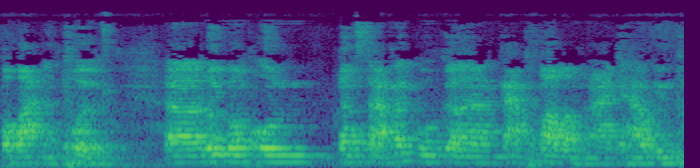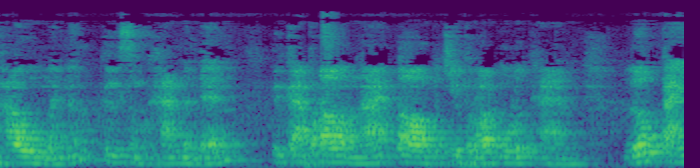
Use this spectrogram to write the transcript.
ពិបាកនឹងធ្វើអឺដោយបងប្អូនដឹងស្រាប់ហើយគូការផ្ដល់អំណាចគេហៅ empowerment ហ្នឹងគឺសំខាន់មែនទែនគឺការផ្ដល់អំណាចដល់ប្រជាពលរដ្ឋមូលដ្ឋានលោកតែង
